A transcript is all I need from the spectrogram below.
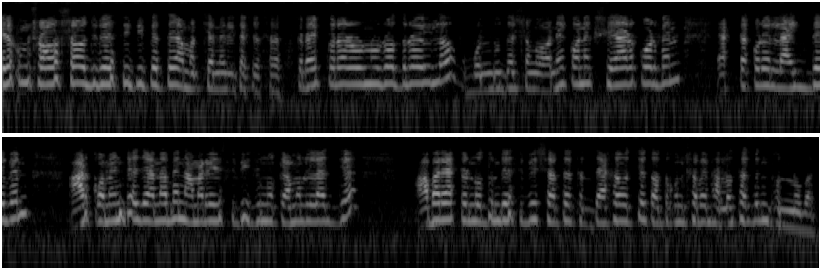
এরকম সহজ সহজ রেসিপি পেতে আমার চ্যানেলটাকে সাবস্ক্রাইব করার অনুরোধ রইল। বন্ধুদের সঙ্গে অনেক অনেক শেয়ার করবেন, একটা করে লাইক দেবেন, আর কমেন্টে জানাবেন আমার রেসিপিগুলো কেমন লাগছে। আবার একটা নতুন রেসিপির সাথে দেখা হচ্ছে, ততক্ষণ সবাই ভালো থাকবেন, ধন্যবাদ।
